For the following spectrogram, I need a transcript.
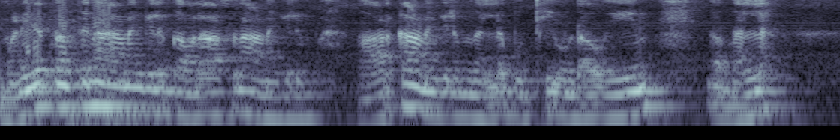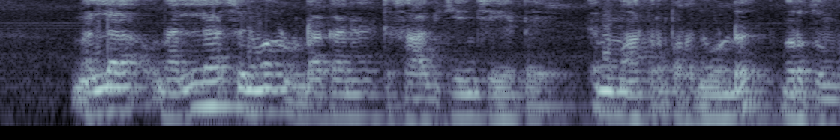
മണിരത്നത്തിനാണെങ്കിലും കമലഹാസനാണെങ്കിലും ആർക്കാണെങ്കിലും നല്ല ബുദ്ധി ഉണ്ടാവുകയും നല്ല നല്ല നല്ല സിനിമകൾ ഉണ്ടാക്കാനായിട്ട് സാധിക്കുകയും ചെയ്യട്ടെ എന്ന് മാത്രം പറഞ്ഞുകൊണ്ട് നിർത്തുന്നു.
